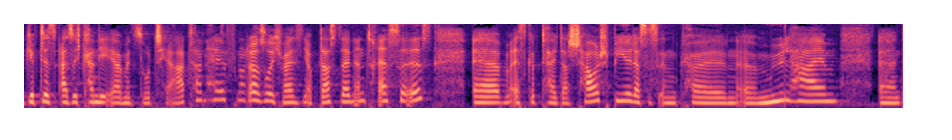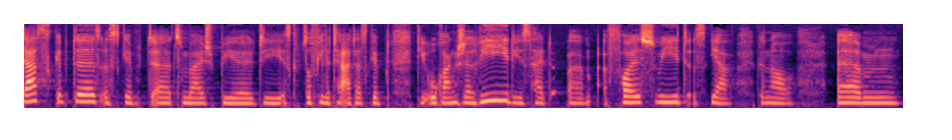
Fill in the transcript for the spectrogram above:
gibt es, also ich kann dir eher mit so Theatern helfen oder so. Ich weiß nicht, ob das dein Interesse ist. Ähm, es gibt halt das Schauspiel, das ist in Köln äh, Mülheim. Äh, das gibt es. Es gibt äh, zum Beispiel die, es gibt so viele Theater, es gibt die Orangerie, die ist halt ähm, voll sweet. Ist, ja, genau. Ähm,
